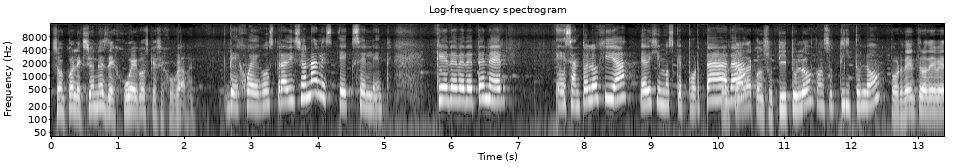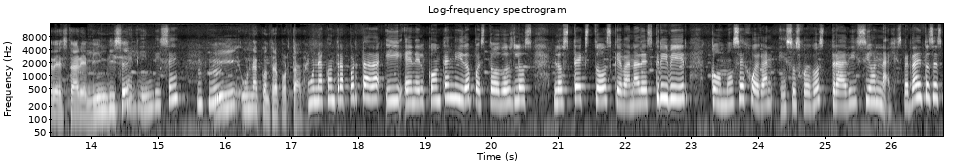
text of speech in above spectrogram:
Son colecciones de juegos que se jugaban. De juegos tradicionales. Excelente. ¿Qué debe de tener esa antología? Ya dijimos que portada. Portada con su título. Con su título. Por dentro debe de estar el índice. El índice. Y una contraportada. Una contraportada y en el contenido pues todos los, los textos que van a describir cómo se juegan esos juegos tradicionales, ¿verdad? Entonces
